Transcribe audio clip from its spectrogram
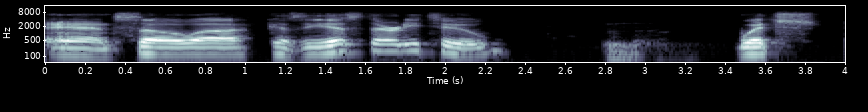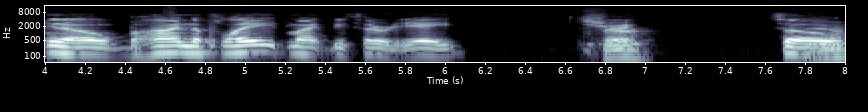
Yeah. And so, because he is 32, Mm. which, you know, behind the plate might be 38. Sure. So, Yeah.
